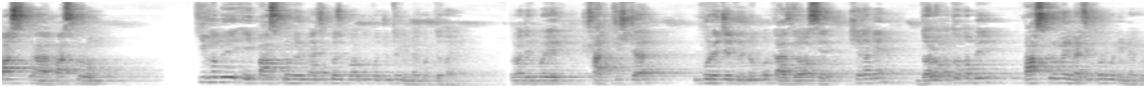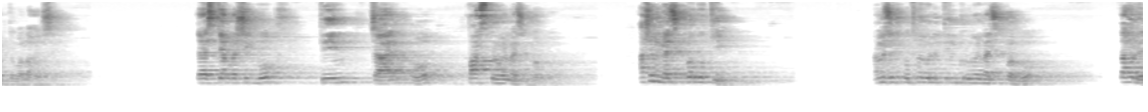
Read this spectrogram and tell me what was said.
পাঁচ পাঁচ ক্রম। কীভাবে এই পাঁচ ক্রমের ম্যাজিক বর্গ পর্যন্ত নির্ণয় করতে হয়? তোমাদের বইয়ের সাত পৃষ্ঠার উপরে যে দুই নম্বর কাজ দেওয়া আছে, সেখানে দলগতভাবে পাঁচ ক্রমের ম্যাজিক বর্গ নির্ণয় করতে বলা হয়েছে। তাই আজকে আমরা শিখব তিন, চার ও পাঁচ ক্রমের ম্যাজিক বর্গ আসলে ম্যাজিক পর্ব কি? আমি যদি প্রথমে বলি তিন ক্রমের ম্যাজিক পর্ব, তাহলে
